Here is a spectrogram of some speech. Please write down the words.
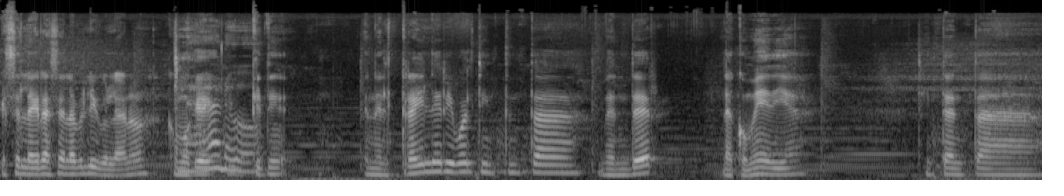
Esa es la gracia de la película, ¿no? Como que- Claro. que, te- en el tráiler igual te intenta vender la comedia, te intenta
